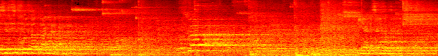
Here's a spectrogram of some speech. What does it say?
10 секунд атака. Я целую.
